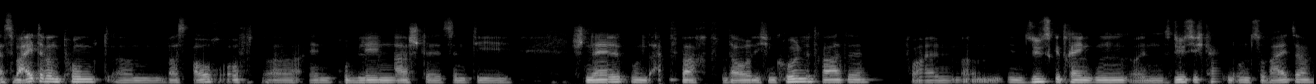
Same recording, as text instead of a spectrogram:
Als weiteren Punkt, ähm, was auch oft äh, ein Problem darstellt, sind die schnell und einfach verdaulichen Kohlenhydrate, vor allem ähm, in Süßgetränken, in Süßigkeiten und so weiter.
